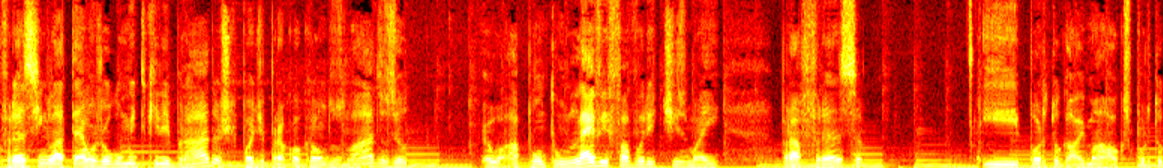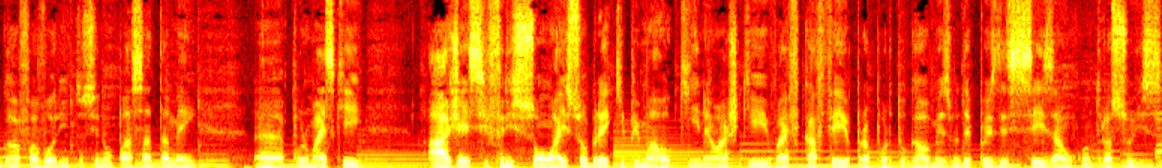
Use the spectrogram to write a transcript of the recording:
França e Inglaterra é um jogo muito equilibrado, acho que pode ir para qualquer um dos lados. Eu, eu aponto um leve favoritismo aí para a França e Portugal e Marrocos. Portugal é favorito, se não passar também, uh, por mais que haja esse frisson aí sobre a equipe marroquina, eu acho que vai ficar feio para Portugal mesmo depois desse 6 a 1 contra a Suíça.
